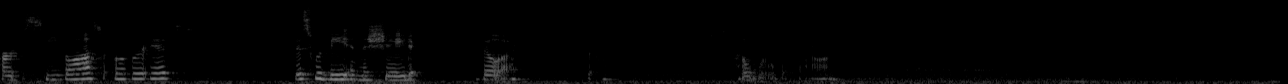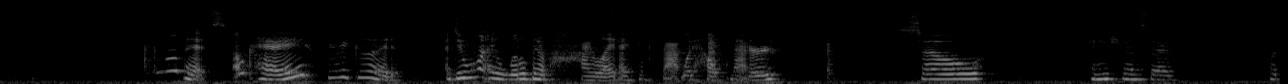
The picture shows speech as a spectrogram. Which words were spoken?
Tarte Sea Gloss over it. This would be in the shade Villa. So, just put a little it. Okay, very good. I do want a little bit of highlight. I think that would help matters. So, any chance that I put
